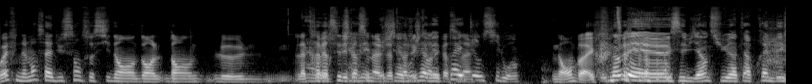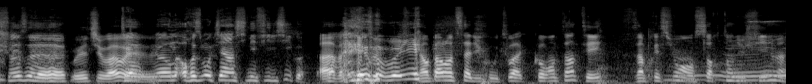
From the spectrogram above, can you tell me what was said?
ouais, finalement, ça a du sens aussi dans, dans, dans le, la traversée des J'avais- personnages, la trajectoire des J'avais pas personnages. été aussi loin. Non, bah écoute. Non, mais euh, c'est bien, tu interprètes des choses. euh, Oui, tu vois, ouais. vois, heureusement qu'il y a un cinéphile ici, quoi. Ah, bah, vous voyez Et en parlant de ça, du coup, toi, Corentin, tes impressions en sortant du film,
